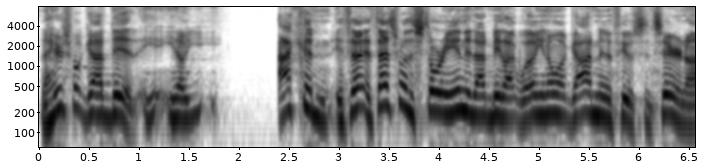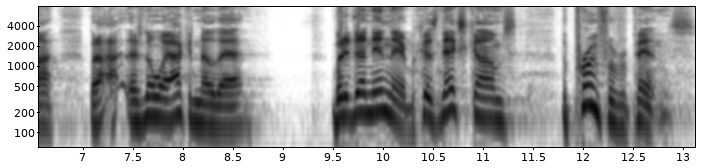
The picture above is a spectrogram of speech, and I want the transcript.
Now, here's what God did. You know, I couldn't, if, that, if that's where the story ended, I'd be like, well, you know what? God knew if he was sincere or not, but I, there's no way I could know that. But it doesn't end there because next comes the proof of repentance.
